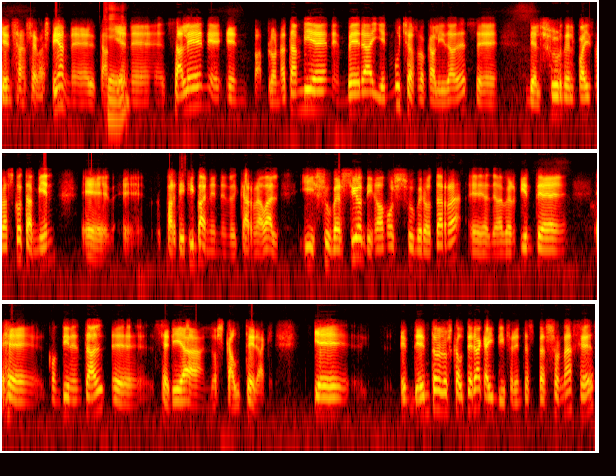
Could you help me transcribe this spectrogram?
que en San Sebastián eh, también eh, salen, eh, en Pamplona también, en Vera y en muchas localidades eh, del sur del País Vasco también eh, eh, participan en el carnaval. Y su versión, digamos, su verotarra eh, de la vertiente eh, continental eh, sería los Cauterac. Dentro de los Cauterac hay diferentes personajes.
